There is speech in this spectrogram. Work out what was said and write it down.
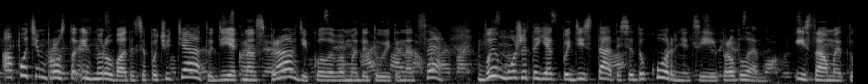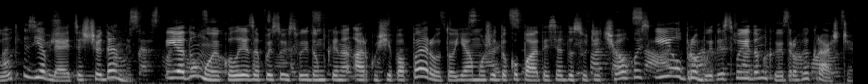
а потім просто ігнорувати це почуття, тоді як насправді, коли ви медитуєте на це, ви можете якби дістатися до корення цієї проблеми. І саме тут з'являється щоденник. Я думаю, коли я записую свої думки на аркуші паперу, то я можу докопатися до суті чогось і обробити свої думки трохи краще.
